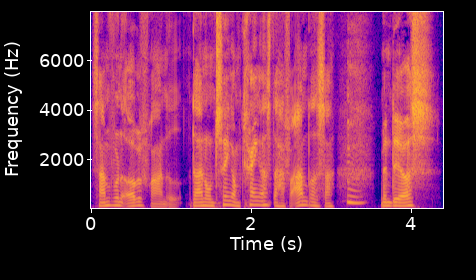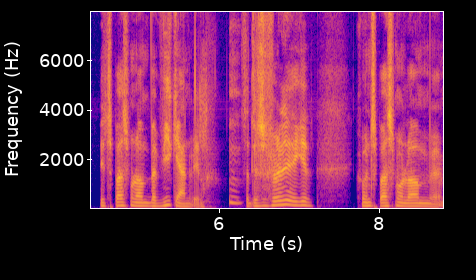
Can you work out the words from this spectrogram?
samfundet oppefra og ned. Der er nogle ting omkring os, der har forandret sig, Mm. men det er også et spørgsmål om, hvad vi gerne vil. Mm. Så det er selvfølgelig ikke et, kun et spørgsmål om, øh,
